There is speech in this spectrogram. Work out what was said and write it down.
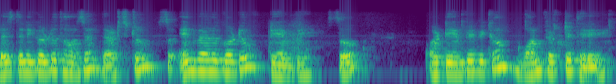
less than equal to 1000 that's true. So n value go to tmp so or tmp become 153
